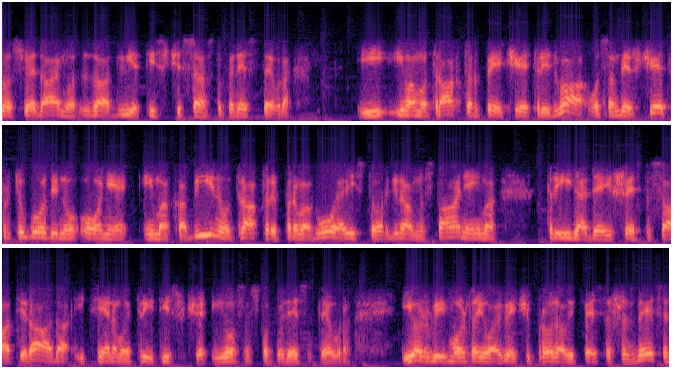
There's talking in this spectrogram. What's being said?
to sve dajemo za 2750 eura. I imamo traktor 542, 84. godinu, on je, ima kabinu, traktor je prva boja, isto originalno stanje, ima 3600 sati rada i cijena mu je 3850 eura. I još bi možda i ovaj veći prodali 560,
